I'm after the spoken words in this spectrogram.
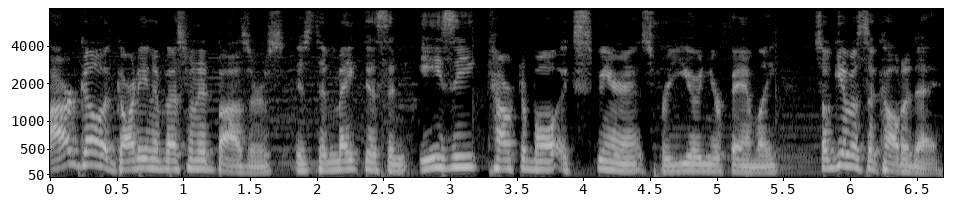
Our goal at Guardian Investment Advisors is to make this an easy, comfortable experience for you and your family. So give us a call today.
